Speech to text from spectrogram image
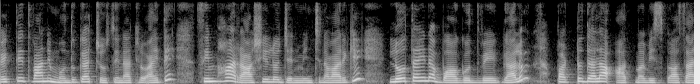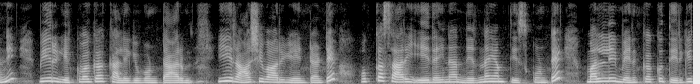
వ్యక్తిత్వాన్ని ముందుగా చూసినట్లు అయితే సింహ రాశిలో జన్మించిన వారికి లోతైన భాగోద్వేగాలు పట్టుదల ఆత్మవిశ్వాసాన్ని వీరు ఎక్కువగా కలిగి ఉంటారు. ఈ రాశి వారు ఏంటంటే ఒక్కసారి ఏదైనా నిర్ణయం తీసుకుంటే మళ్ళీ వెనుకకు తిరిగి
